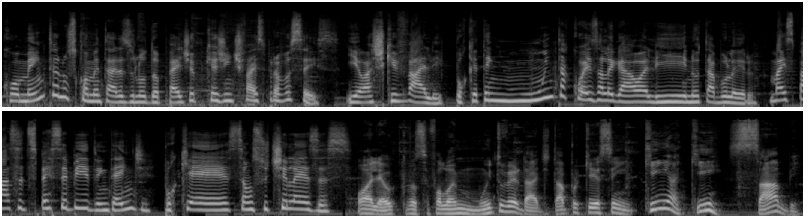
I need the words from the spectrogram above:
comenta nos comentários do Ludopédia porque a gente faz para vocês. E eu acho que vale, porque tem muita coisa legal ali no tabuleiro, mas passa despercebido, entende? Porque são sutis sutilezas. Olha, o que você falou é muito verdade, tá? Porque assim, quem aqui sabe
